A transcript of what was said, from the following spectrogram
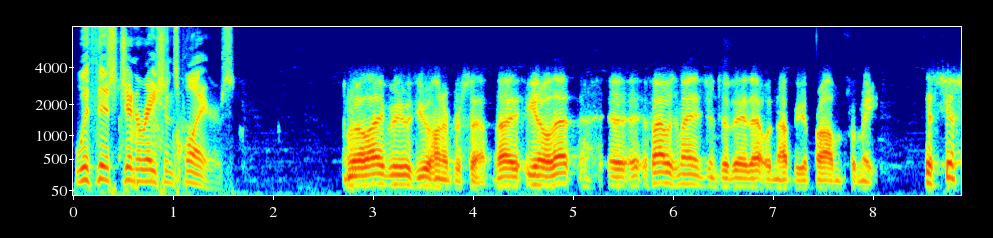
with this generation's players. Well, I agree with you 100%. I, you know, that uh, if I was managing today, that would not be a problem for me. It's just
